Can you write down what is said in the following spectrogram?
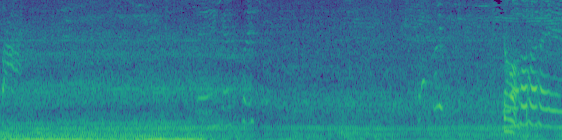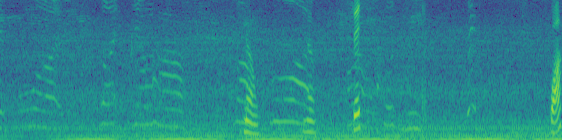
Five. Angus, place. Don't place. Stop. Good. No. No. Sit. Walk.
